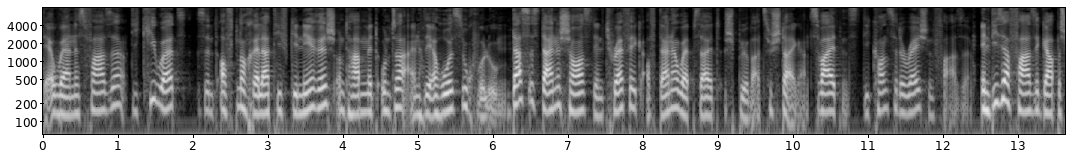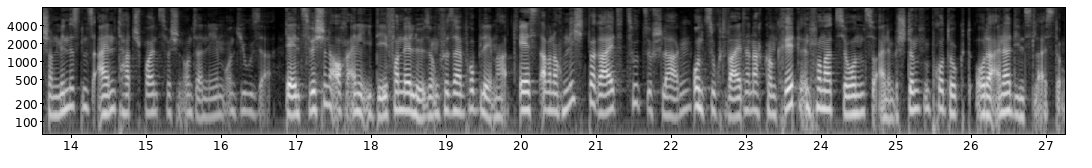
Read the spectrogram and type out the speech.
der Awareness-Phase, die Keywords sind oft noch relativ generisch und haben mitunter ein sehr hohes Suchvolumen. Das ist deine Chance, den Traffic auf deiner Website spürbar zu steigern. Zweitens, die Consideration Phase. In dieser Phase gab es schon mindestens einen Touchpoint zwischen Unternehmen und User, der inzwischen auch eine Idee von der Lösung für sein Problem hat. Er ist aber noch nicht bereit zuzuschlagen und sucht weiter nach konkreten Informationen zu einem bestimmten Produkt oder einer Dienstleistung.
